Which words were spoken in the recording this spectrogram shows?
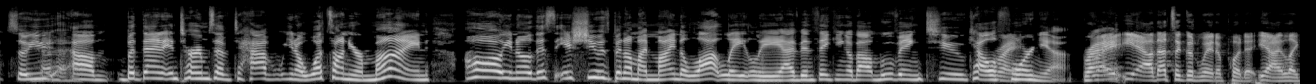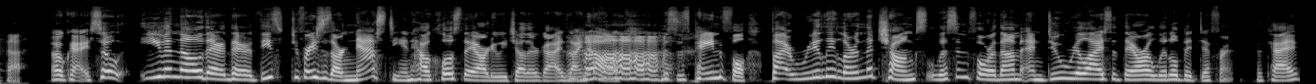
So you, um, but then in terms of to have, you know, what's on your mind? Oh, you know, this issue has been on my mind a lot lately. I've been thinking about moving to California, right? Yeah, that's a good way to put it. Yeah, I like that. Okay. So even though they're, they're, these two phrases are nasty and how close they are to each other, guys, I know. this is painful, but really learn the chunks, listen for them, and do realize that they are a little bit different. Okay.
